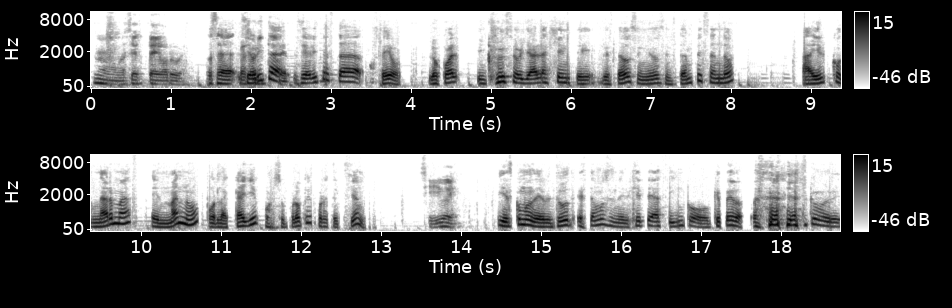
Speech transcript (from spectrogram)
No, va a ser peor, güey. O sea, Va si ahorita, si ahorita está feo, lo cual incluso ya la gente de Estados Unidos está empezando a ir con armas en mano por la calle por su propia protección. Sí, güey. Y es como de, dude, estamos en el GTA V o qué pedo. O sea, ya es como de,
